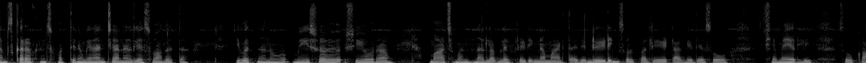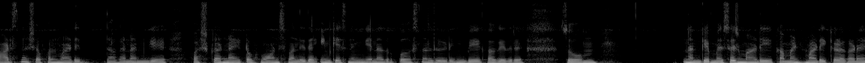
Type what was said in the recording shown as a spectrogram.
ನಮಸ್ಕಾರ ಫ್ರೆಂಡ್ಸ್ ಮತ್ತೆ ನಿಮಗೆ ನನ್ನ ಚಾನಲ್ಗೆ ಸ್ವಾಗತ. ಇವತ್ತು ನಾನು ಮೇಷರಾಶಿಯವರ ಮಾರ್ಚ್ ಮಂತ್ನ ಲವ್ ಲೈಫ್ ರೀಡಿಂಗ್ನ ಮಾಡ್ತಾಯಿದ್ದೀನಿ ರೀಡಿಂಗ್ ಸ್ವಲ್ಪ ಲೇಟ್ ಆಗಿದೆ ಸೊ ಕ್ಷಮೆ ಇರಲಿ. ಸೊ ಕಾರ್ಡ್ಸ್ನ ಶಫಲ್ ಮಾಡಿದ್ದಾಗ ನನಗೆ first card knight of wands ಬಂದಿದೆ. ಇನ್ ಕೇಸ್ ನಿಮ್ಗೆ ಏನಾದರೂ ಪರ್ಸ್ನಲ್ ರೀಡಿಂಗ್ ಬೇಕಾಗಿದ್ರೆ ಸೊ ನನಗೆ ಮೆಸೇಜ್ ಮಾಡಿ ಕಮೆಂಟ್ ಮಾಡಿ ಕೆಳಗಡೆ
